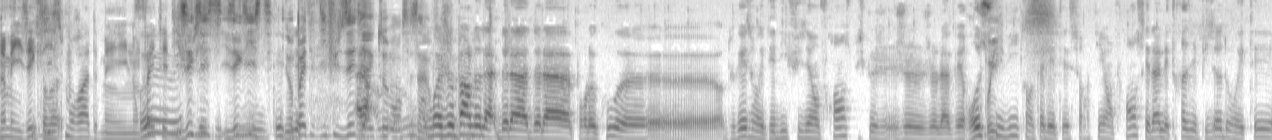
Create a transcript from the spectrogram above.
non, mais ils existent, Mourad, mais ils n'ont pas été diffusés. Ils existent, ils existent, ils n'ont pas été diffusés directement, c'est ça. Moi je parle de la, de la, de la pour le coup, en tout cas, ils ont été diffusés en France, puisque je, je, l'avais resuivi quand elle était sortie en France, et là les 13 épisodes ont été,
